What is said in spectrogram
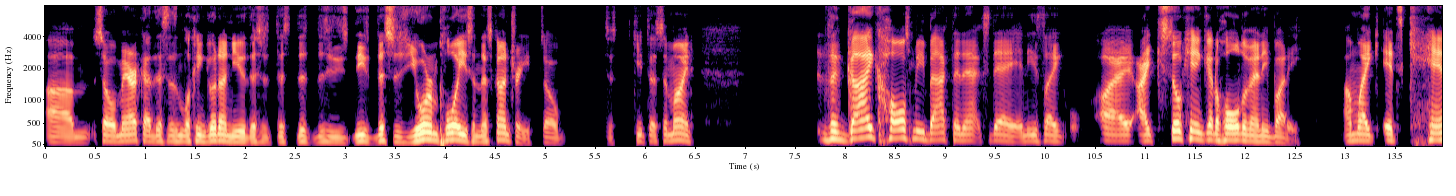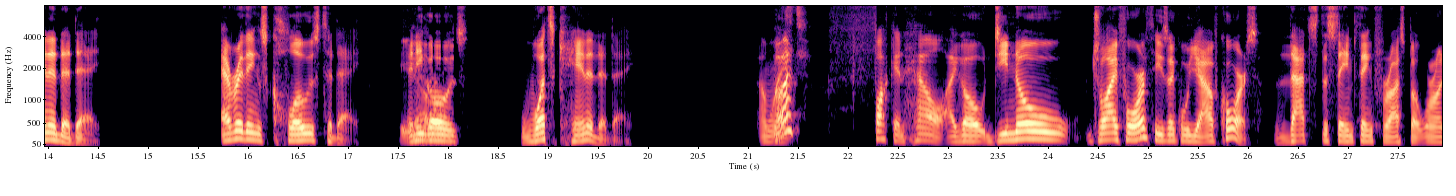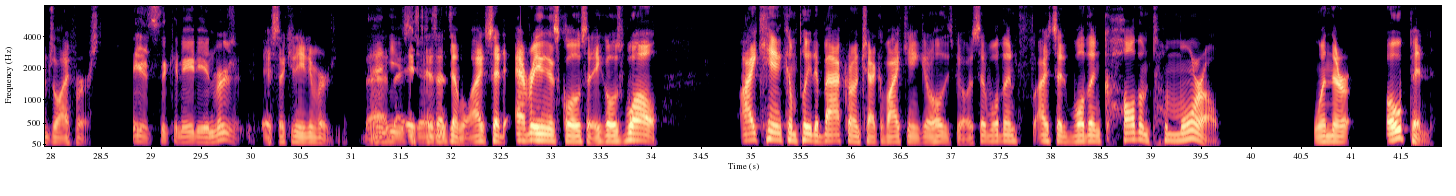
Um, so America, this isn't looking good on you. This is this this this is, these, this is your employees in this country. So just keep this in mind. The guy calls me back the next day and he's like, I I still can't get a hold of anybody. I'm like, it's Canada Day. Everything's closed today. And he goes, What's Canada Day? I'm like, What? Fucking hell. I go, Do you know July 4th? He's like, Well, yeah, of course. That's the same thing for us, but we're on July 1st. It's the Canadian version. It's the Canadian version. And That- he's it's just that simple. I said, Everything is closed today. He goes, Well, I can't complete a background check if I can't get a hold of these people. I said, Well, then, I said, Well, then call them tomorrow when they're open.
